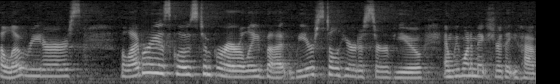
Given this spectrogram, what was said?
Hello, readers. The library is closed temporarily, but we are still here to serve you, and we want to make sure that you have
